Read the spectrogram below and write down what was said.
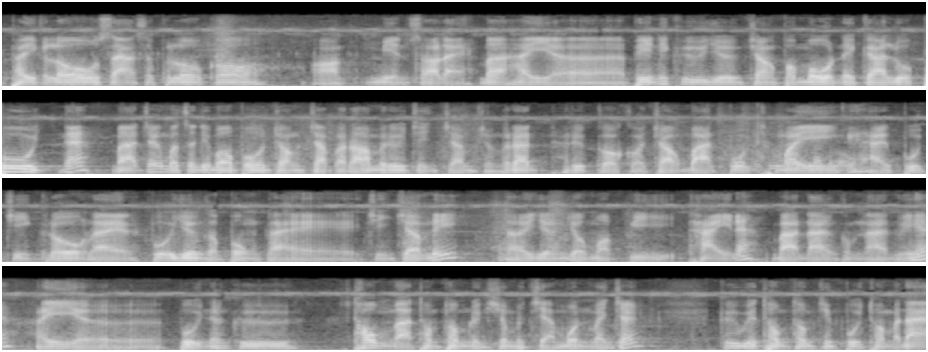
20គីឡូ30គីឡូក៏អត់មានសល់ដែរបាទហើយពេលនេះគឺយើងចង់ប្រម៉ូទនៃការលក់ពូជណាបាទអញ្ចឹងបើសិនជាបងប្អូនចង់ចាប់អារម្មណ៍រឿងចិញ្ចឹមចង្រិតឬក៏ក៏ចង់បានពូជថ្មីគេហៅពូជជីក្រងដែលពួកយើងកំពុងតែចិញ្ចឹមនេះហើយយើងយកមកពីថៃណាបាទដើមកំណើតវាហើយពូជហ្នឹងគឺ ធំបាទធំធំដូចខ្ញុំបញ្ជាក់មុនមកអញ្ចឹងគឺវាធំធំជាងពូជធម្មតា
